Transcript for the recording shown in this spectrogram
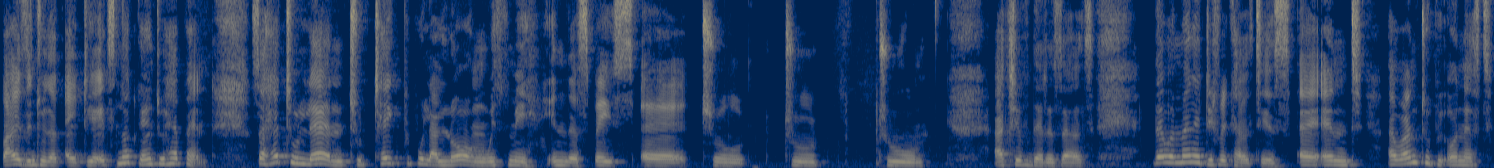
buys into that idea, it's not going to happen. So I had to learn to take people along with me in the space uh, to to to achieve the results there were many difficulties. Uh, and I want to be honest,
